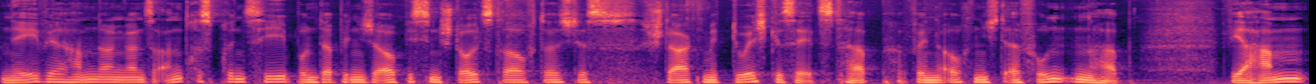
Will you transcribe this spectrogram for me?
Nee, wir haben da ein ganz anderes Prinzip und da bin ich auch ein bisschen stolz drauf, dass ich das stark mit durchgesetzt habe, wenn auch nicht erfunden habe. Wir haben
